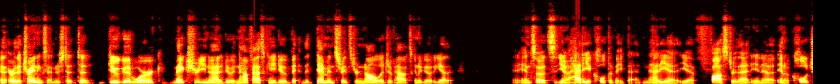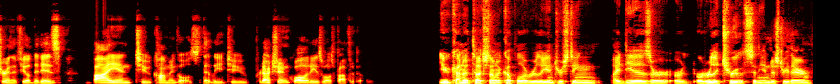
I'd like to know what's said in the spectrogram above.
and, or the training centers to, to do good work, make sure you know how to do it, and how fast can you do it that demonstrates your knowledge of how it's going to go together. And so it's you know how do you cultivate that, and how do you, you foster that in a in a culture in the field that is buy into common goals that lead to production, quality, as well as profitability. You kind of touched on a couple of really interesting ideas or, or, or really truths in the industry there,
